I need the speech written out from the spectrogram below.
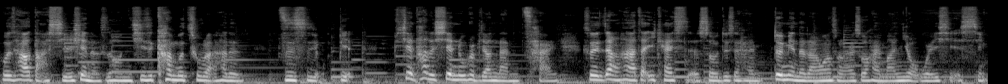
或者他要打斜线的时候，你其实看不出来他的姿势有变，线他的线路会比较难猜，所以让他在一开始的时候就是还对面的拦网手来说还蛮有威胁性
